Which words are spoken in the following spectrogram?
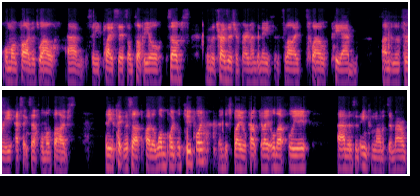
115 as well. Um, so you place this on top of your subs and the transition frame underneath and fly 12 WPM under the three SXF 115s. And you pick this up either one point or two point, and display will calculate all that for you. And there's an inclinometer mount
